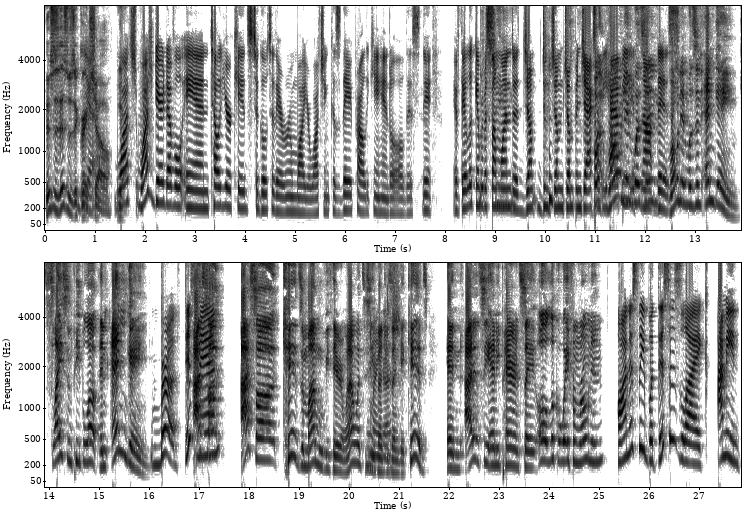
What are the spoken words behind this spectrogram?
this was this was a great Yeah. show. Watch watch Daredevil and tell your kids to go to their room while you're watching because they probably can't handle all this. They if they're looking But for someone to jump do jump jumping jacks and But be happy, Ronin it's not in this. Ronin was in Endgame, slicing people up in Endgame. Bruh, this I man saw I saw kids in my movie theater when I went to see Oh my Avengers gosh. Endgame. Kids, and I didn't see any parents say, "Oh, look away from Ronin." honestly, but this is like I mean,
